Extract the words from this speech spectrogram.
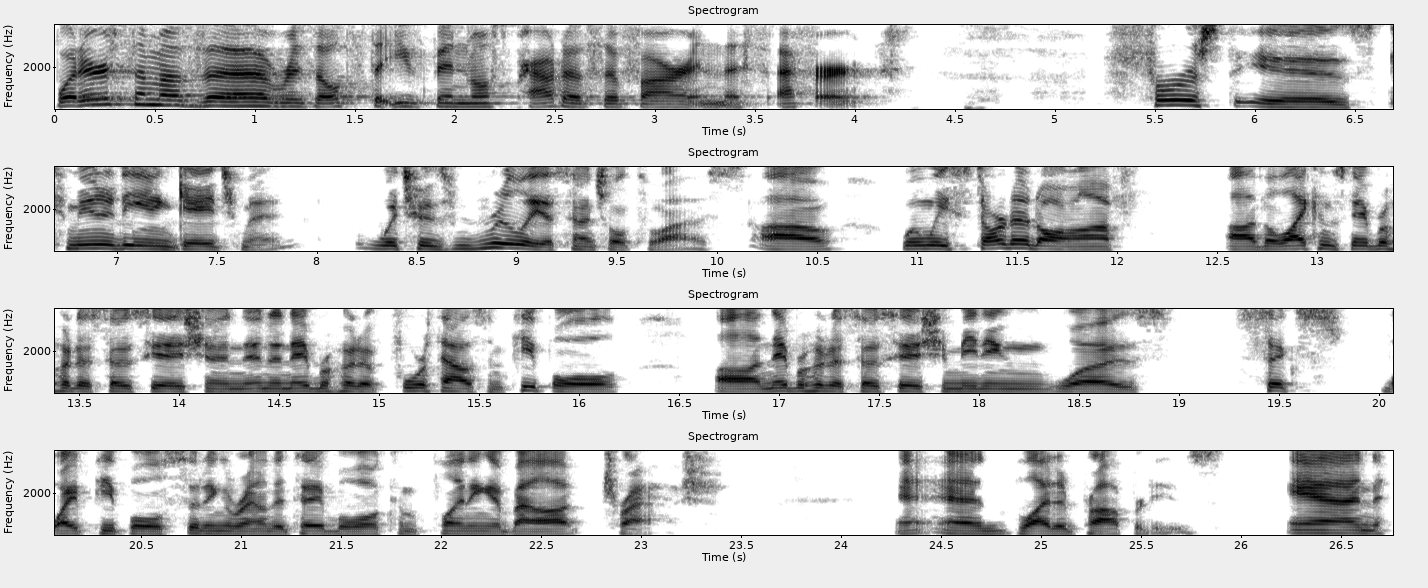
What are some of the results that you've been most proud of so far in this effort? First is community engagement, which is really essential to us. Uh, when we started off, uh, the Lykins Neighborhood Association in a neighborhood of 4,000 people, uh, neighborhood association meeting was six white people sitting around a table complaining about trash and, and blighted properties. And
